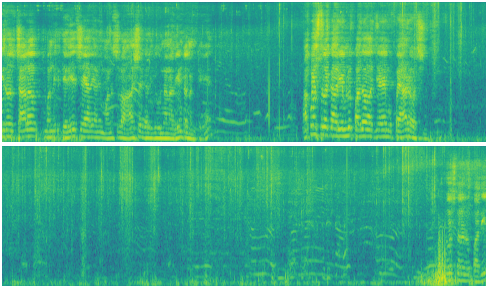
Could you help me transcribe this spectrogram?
ఈరోజు చాలా మందికి తెలియచేయాలి అని మనసులో ఆశ కలిగి ఉన్నాను. అదేంటనంటే అపోస్తుల కార్యములు పదో అధ్యాయం ముప్పై ఆరో వచ్చిన అపోస్తలు పది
